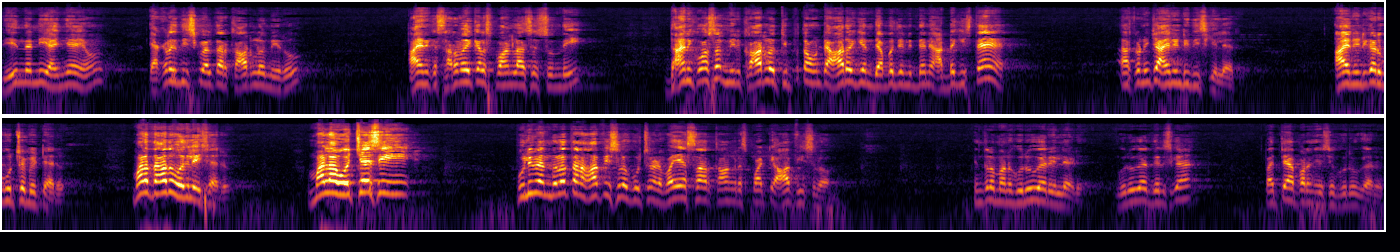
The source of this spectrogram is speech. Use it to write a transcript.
ఏందండి ఈ అన్యాయం? ఎక్కడికి తీసుకువెళ్తారు కారులో మీరు? ఆయనకి సర్వైకల్ స్పాండ్లాసిస్ ఉంది. దానికోసం మీరు కారులో తిప్పుతా ఉంటే ఆరోగ్యం దెబ్బతినిద్దని అడ్డగిస్తే అక్కడి నుంచి ఆయన ఇంటికి తీసుకెళ్ళారు. ఆయన ఇంటికాడ కూర్చోబెట్టారు. మళ్ళీ తర్వాత వదిలేశారు. మళ్ళా వచ్చేసి పులివెందులో తన ఆఫీసులో కూర్చున్నాడు. వైఎస్ఆర్ కాంగ్రెస్ పార్టీ ఆఫీసులో. ఇందులో మన గురువు గారు వెళ్ళాడు. గురువు గారు తెలుసుగా? పత్యాపారం చేసే గురువు గారు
